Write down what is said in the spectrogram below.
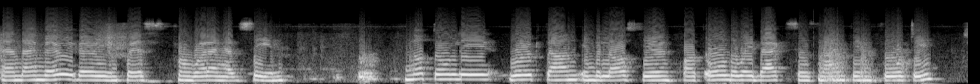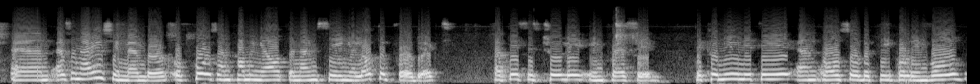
and I'm very, very impressed from what I have seen. Not only work done in the last year, but all the way back since 1940. and as an IOC member, of course, I'm coming out and I'm seeing a lot of projects, but this is truly impressive. The community and also the people involved,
